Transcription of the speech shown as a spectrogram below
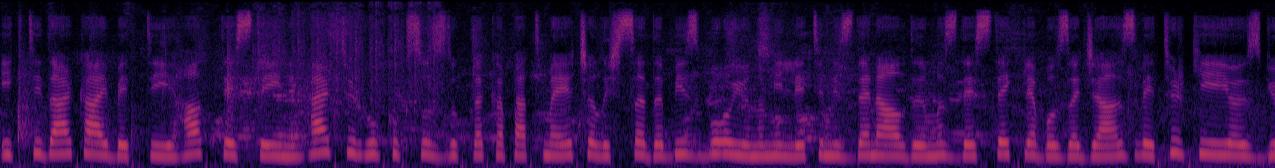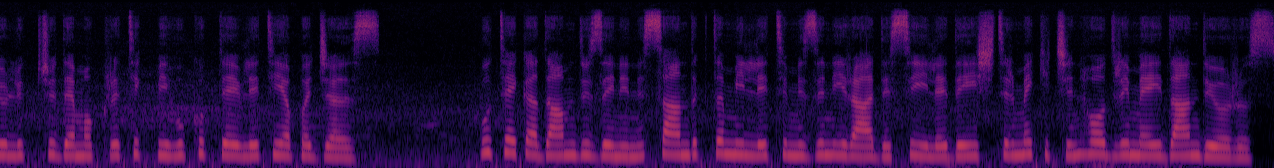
İktidar kaybettiği halk desteğini her tür hukuksuzlukla kapatmaya çalışsa da biz bu oyunu milletimizden aldığımız destekle bozacağız ve Türkiye'yi özgürlükçü demokratik bir hukuk devleti yapacağız. Bu tek adam düzenini sandıkta milletimizin iradesiyle değiştirmek için hodri meydan diyoruz.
